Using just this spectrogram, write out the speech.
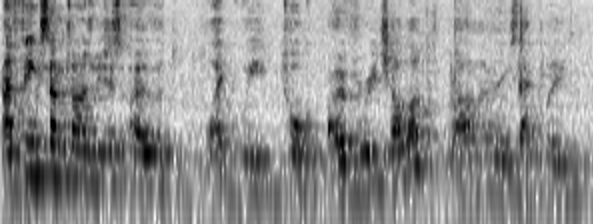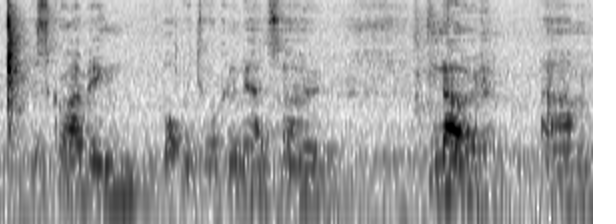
I think sometimes we just over, like we talk over each other rather than exactly describing what we're talking about. So no, um,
